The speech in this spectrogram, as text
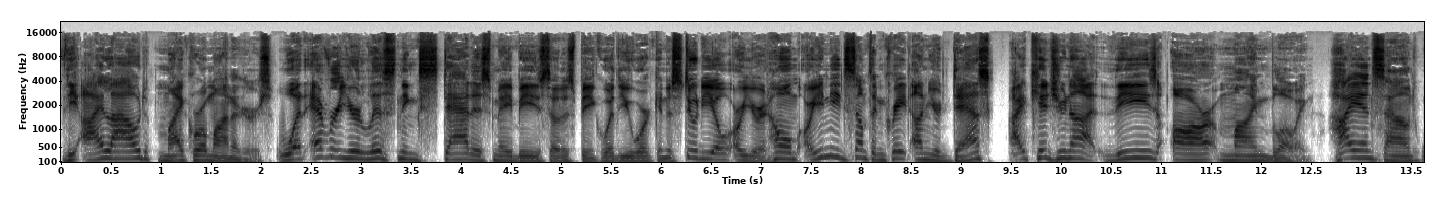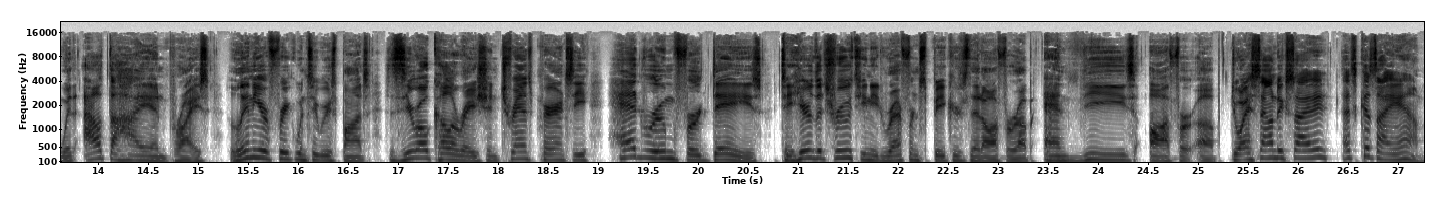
The iLoud micro monitors. Whatever your listening status may be, so to speak, whether you work in a studio or you're at home or you need something great on your desk, I kid you not, these are mind blowing. High end sound without the high end price, linear frequency response, zero coloration, transparency, headroom for days. To hear the truth, you need reference speakers that offer up, and these offer up. Do I sound excited? That's because I am.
